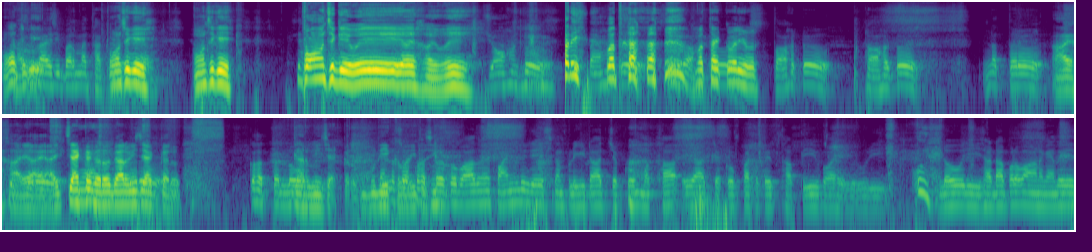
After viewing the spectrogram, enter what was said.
ਪਹੁੰਚ ਗਏ। ਲਾਏ ਸੀ ਪਰ ਮੈਂ ਥੱਕ ਪਹੁੰਚ ਗਏ। ਪਹੁੰਚ ਗਏ। ਪਹੁੰਚ ਗਏ। ਓਏ ਆਏ ਹਾਏ ਓਏ। 64 ਅਰੇ ਮੱਥਾ ਮੱਥਾ ਇੱਕ ਵਾਰੀ ਹੋਰ। 67 68 69 ਆਏ ਹਾਏ ਆਏ ਚੈੱਕ ਕਰੋ ਗਰਮੀ ਚੈੱਕ ਕਰੋ। 71 ਲੋ ਗਰਮੀ ਚੈੱਕ ਕਰੋ। ਮੂੰਹ ਦੀ ਇੱਕ ਵਾਰੀ ਤੁਸੀਂ। 371 ਤੋਂ ਬਾਅਦ ਮੈਂ ਫਾਈਨਲੀ ਰੇਸ ਕੰਪਲੀਟ ਆ ਚੱਕੋ ਮੱਥਾ ਇਹ ਆ ਚੱਕੋ ਪੱਟ ਤੇ ਥਾਪੀ। ਵਾਹਿਗੁਰੂ ਜੀ। ਲਓ ਜੀ ਸਾਡਾ ਭਲਵਾਨ ਕਹਿੰਦੇ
